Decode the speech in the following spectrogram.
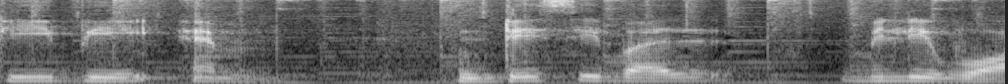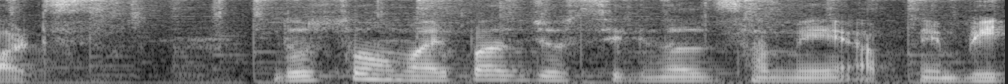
D B M decibel milli watts दोस्तों, हमारे पास जो सिग्नल्स हमें अपने बी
